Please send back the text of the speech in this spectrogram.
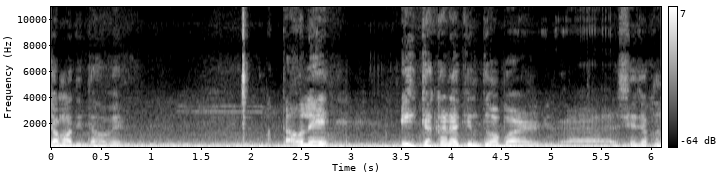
জমা দিতে হবে। তাহলে এই টাকাটা কিন্তু আবার সে যখন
